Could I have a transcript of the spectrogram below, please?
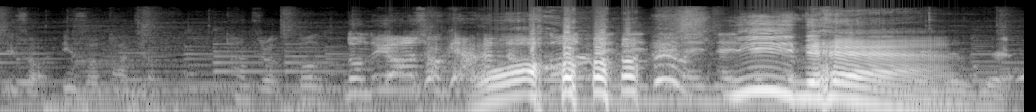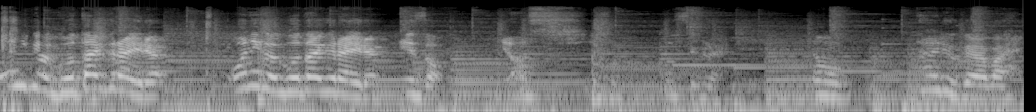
しいいぞいいぞ炭治郎。炭治郎どんどんどんよーしオッケーおーいいね鬼が5体ぐらいいる。鬼が5体ぐらいいる。いいぞ。よし倒してくれ。でも体力やばい。よ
